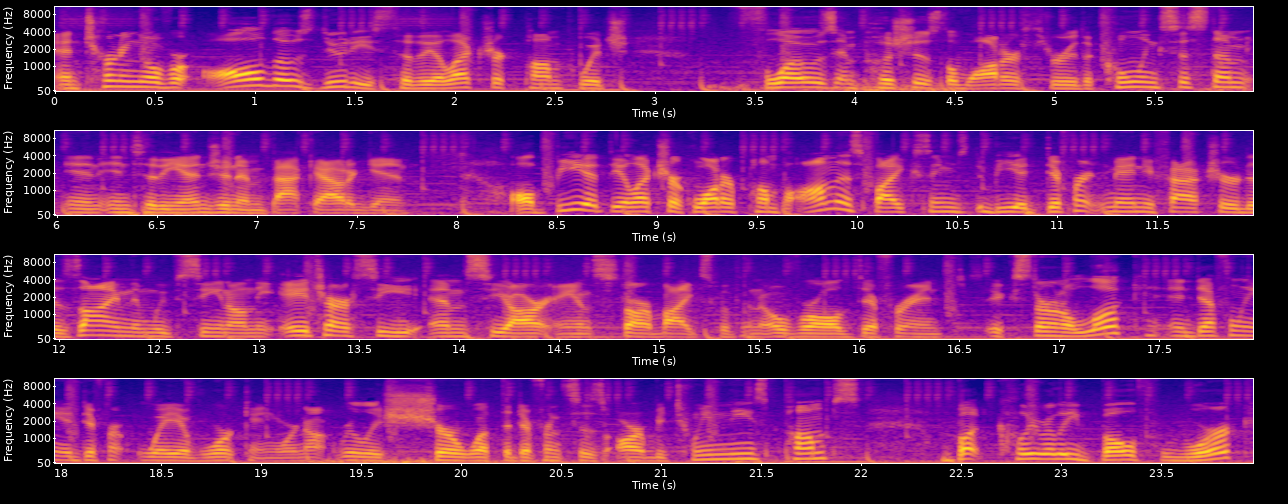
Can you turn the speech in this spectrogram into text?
and turning over all those duties to the electric pump, which flows and pushes the water through the cooling system and into the engine and back out again albeit the electric water pump on this bike seems to be a different manufacturer design than we've seen on the HRC, MCR, and Star bikes with an overall different external look and definitely a different way of working. We're not really sure what the differences are between these pumps, but clearly both work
